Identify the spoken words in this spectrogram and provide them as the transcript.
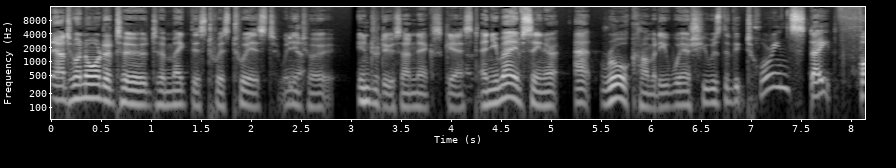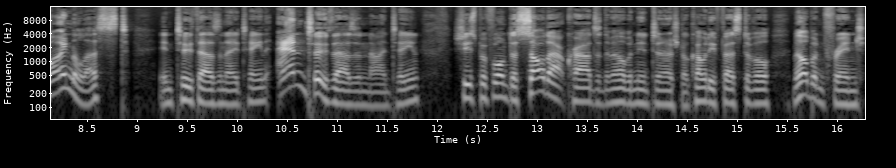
now, to in order to to make this twist twist, we need to introduce our next guest, and you may have seen her at Raw Comedy, where she was the Victorian State finalist in 2018 and 2019. She's performed to sold out crowds at the Melbourne International Comedy Festival, Melbourne Fringe,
